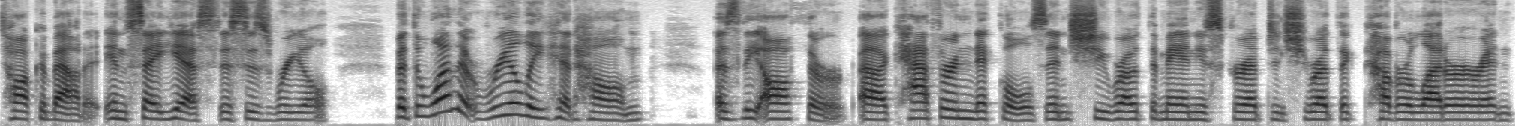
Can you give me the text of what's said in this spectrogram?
talk about it and say, yes, this is real. But the one that really hit home is the author, uh, Catherine Nichols, and she wrote the manuscript and she wrote the cover letter. And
